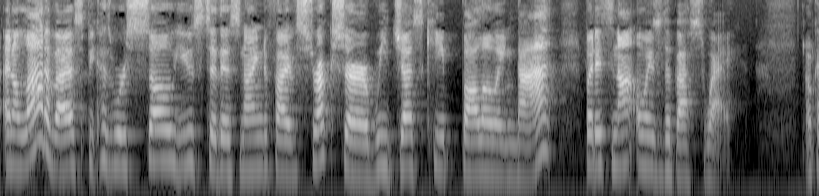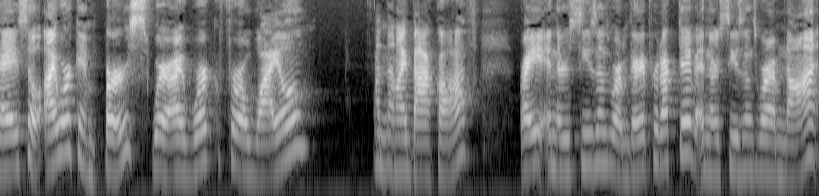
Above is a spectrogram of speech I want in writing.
And a lot of us, because we're so used to this nine to five structure, we just keep following that, but it's not always the best way. Okay, so I work in bursts where I work for a while and then I back off, right? And there's seasons where I'm very productive and there's seasons where I'm not.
